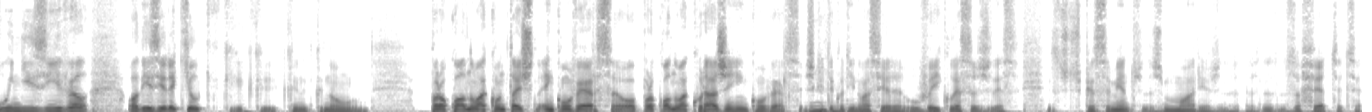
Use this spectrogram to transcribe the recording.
o indizível ou dizer aquilo que, que, que, que não para o qual não há contexto em conversa ou para o qual não há coragem em conversa. A escrita uhum. continua a ser o veículo dessas, desses, desses pensamentos, das memórias, dos, dos afetos, etc.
